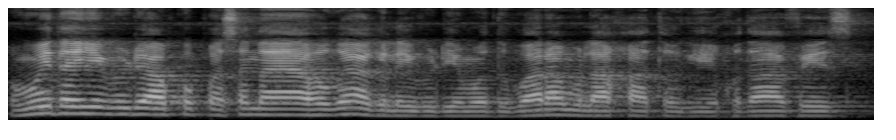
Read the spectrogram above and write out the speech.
उम्मीद है ये वीडियो आपको पसंद आया होगा। अगले वीडियो में दोबारा मुलाकात होगी। खुदा हाफिज़।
